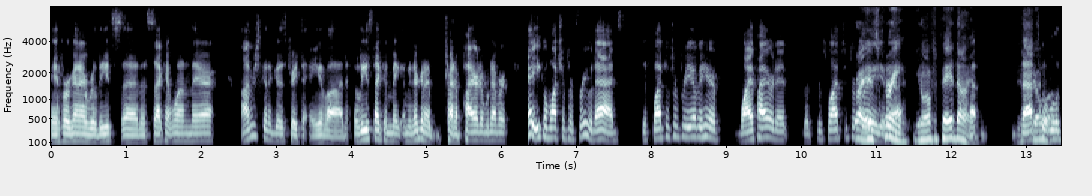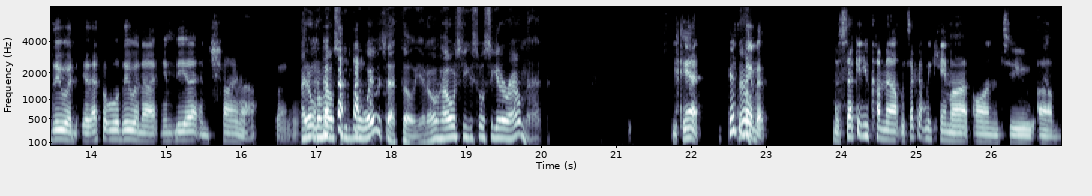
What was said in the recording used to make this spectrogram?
if we're gonna release uh, the second one there, I'm just gonna go straight to AVOD. At least I can make. I mean, they're gonna try to pirate it or whatever. Hey, you can watch it for free with ads. Just watch it for free over here. Why pirate it? Let's just watch it for right, free. it's you free. know? You don't have to pay a dime. That- That's what up. we'll do in that's what we'll do in uh, India and China. by the way. I don't know how else you get away with that though. You know how else are you supposed to get around that? You can't. Here's the No. thing about it. The second you come out, the second we came out onto um,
